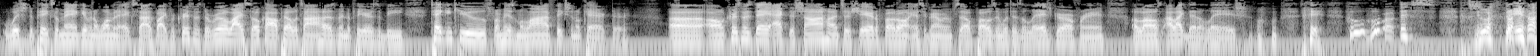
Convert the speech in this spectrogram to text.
which depicts a man giving a woman an exercise bike for Christmas, the real life so-called Peloton husband appears to be taking cues from his malign fictional character. Uh, on Christmas Day, actor Sean Hunter shared a photo on Instagram of himself posing with his alleged girlfriend. Along, I like that alleged. who, who wrote this? the,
